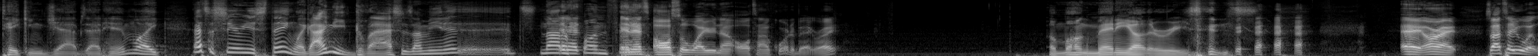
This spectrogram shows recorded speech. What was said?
taking jabs at him. Like that's a serious thing. Like I need glasses. I mean, it, it's not And a that- fun thing. And that's also why you're not all time quarterback, right? among many other reasons. Hey, all right. So I tell you what,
